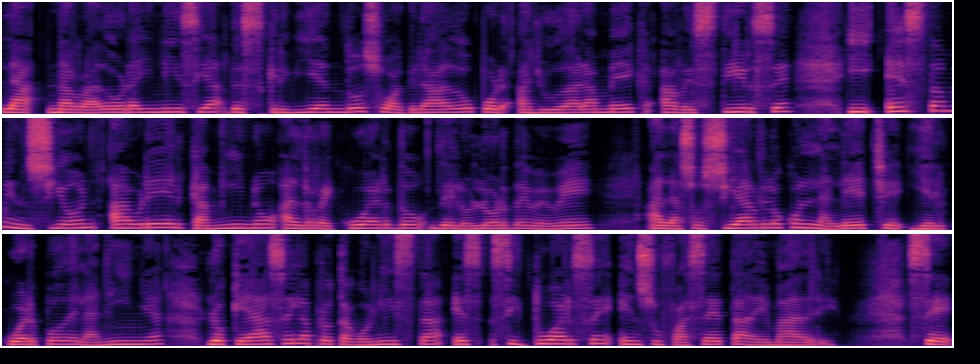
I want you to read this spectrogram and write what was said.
La narradora inicia describiendo su agrado por ayudar a Meg a vestirse y esta mención abre el camino al recuerdo del olor de bebé, al asociarlo con la leche y el cuerpo de la niña, lo que hace la protagonista es situarse en su faceta de madre se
